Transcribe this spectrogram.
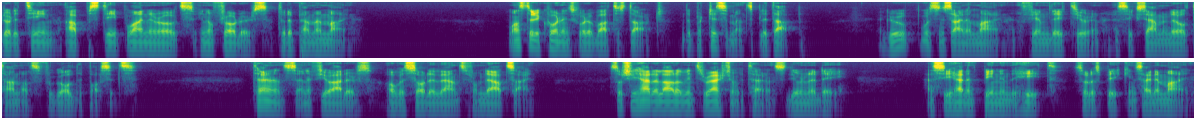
drove the team up steep winding roads in off-roaders to the Penman mine. Once the recordings were about to start, the participants split up. A group was inside a mine and filmed Dave Turin as he examined the old tunnels for gold deposits. Terrence and a few others oversaw the events from the outside, so she had a lot of interaction with Terrence during the day, as he hadn't been in the heat, so to speak, inside the mine.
